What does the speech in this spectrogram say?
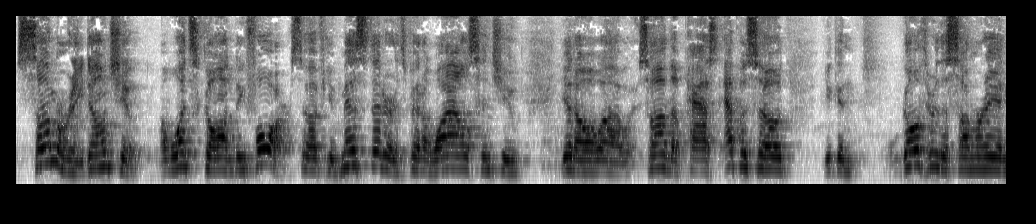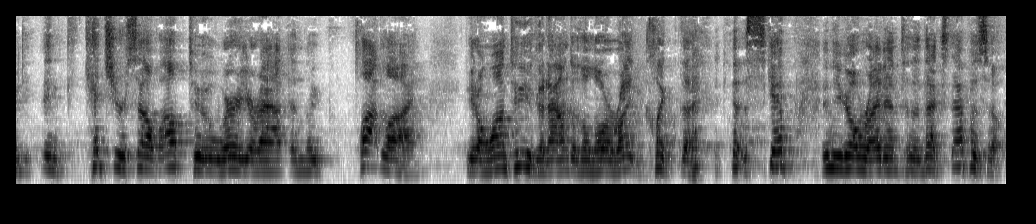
summary, don't you? of what's gone before. So if you've missed it or it's been a while since you, you know, uh, saw the past episode, you can go through the summary and, and catch yourself up to where you're at in the plot line. If you don't want to, you go down to the lower right and click the skip, and you go right into the next episode.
